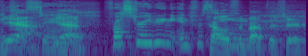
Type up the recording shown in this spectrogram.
Yeah, yeah. frustrating, interesting. Tell us about this, Sherry.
